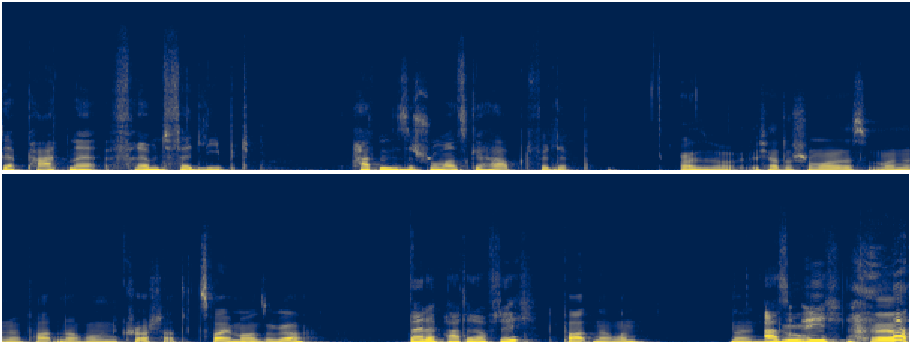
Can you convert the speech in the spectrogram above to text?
der Partner fremd verliebt? Hatten Sie schon was gehabt, Philipp? Also, ich hatte schon mal, dass meine Partnerin einen Crush hatte. Zweimal sogar. Deine Partnerin auf dich? Partnerin. Nein, Also du. ich. Ja, ja.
